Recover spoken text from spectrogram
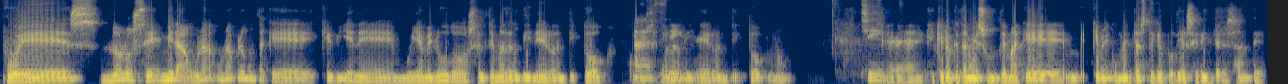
Pues no lo sé. Mira, una, pregunta que, viene muy a menudo es el tema del dinero en TikTok. ¿Cómo ah, se gana dinero en TikTok, no? Sí. Eh, que creo que también es un tema que, me comentaste que podía ser interesante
